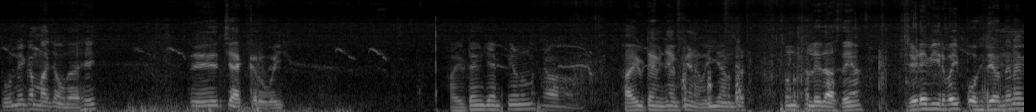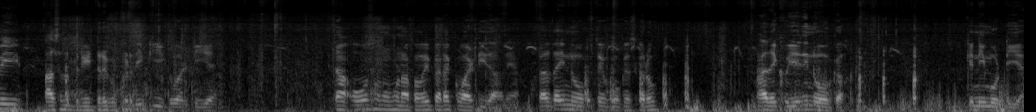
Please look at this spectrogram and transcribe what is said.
ਦੋਨੇ ਕੰਮਾਂ ਚ ਆਉਂਦਾ ਇਹ। ਤੇ ਚੈੱਕ ਕਰੋ ਬਾਈ। 5 ਟਾਈਮ ਚੈਂਪੀਅਨ ਹਾਂ ਹਾਂ। 5 ਟਾਈਮ ਚੈਂਪੀਅਨ ਆ ਬਾਈ ਜਾਨਵਰ। ਤੁਹਾਨੂੰ ਥੱਲੇ ਦੱਸਦੇ ਆ। ਜਿਹੜੇ ਵੀਰ ਬਾਈ ਪੁੱਛਦੇ ਹੁੰਦੇ ਨਾ ਵੀ ਅਸਲ ਬਰੀਡਰ ਕੁੱਕੜ ਦੀ ਕੀ ਕੁਆਲਿਟੀ ਹੈ ਤਾਂ ਉਹ ਤੁਹਾਨੂੰ ਹੁਣ ਆਪਾਂ ਬਾਈ ਪਹਿਲਾਂ ਕੁਆਲਿਟੀ ਦੱਸਦੇ ਹਾਂ। ਪਹਿਲਾਂ ਤਾਂ ਇਹ ਨੋਕ ਤੇ ਫੋਕਸ ਕਰੋ। ਆ ਦੇਖੋ ਜੀ, ਇਹਦੀ ਨੋਕ ਕਿੰਨੀ ਮੋਟੀ ਆ।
